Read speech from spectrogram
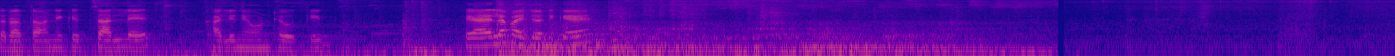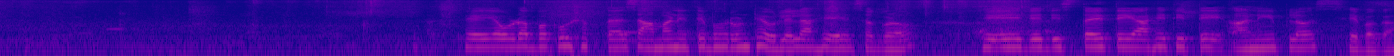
तर आता अनिकेत चालले आहेत खाली नेऊन ठेवतील. हे यायला पाहिजे अनिकेत. हे एवढं बघू शकताय सामान इथे भरून ठेवलेलं आहे हे सगळं. हे जे दिसतंय ते आहे तिथे आणि प्लस हे बघा.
